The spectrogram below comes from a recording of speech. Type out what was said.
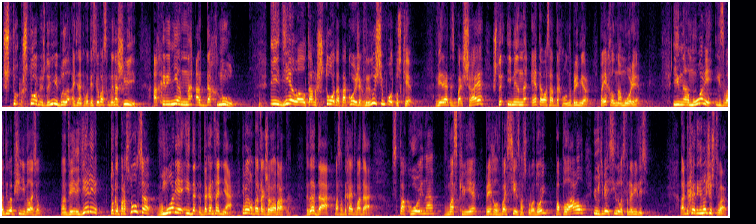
что, что между ними было одинаково. Вот если вас вы нашли, охрененно отдохнул и делал там что-то такое же, как в предыдущем отпуске, вероятность большая, что именно это вас отдохнул. Например, поехал на море, и на море из воды вообще не вылазил. На две недели только проснулся в море и до, до конца дня. И потом также обратно. Тогда да, вас отдыхает вода. Спокойно в Москве, приехал в бассейн с морской водой, поплавал, и у тебя силы восстановились. Отдыхает одиночество,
